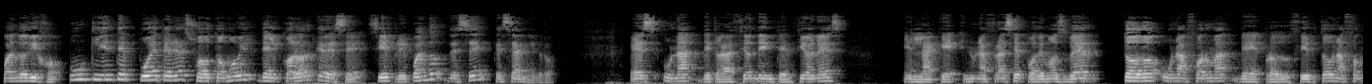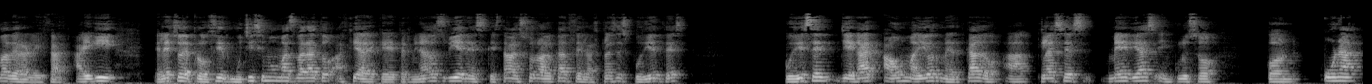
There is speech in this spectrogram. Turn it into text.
cuando dijo, un cliente puede tener su automóvil del color que desee, siempre y cuando desee que sea negro. Es una declaración de intenciones en la que en una frase podemos ver toda una forma de producir, toda una forma de realizar. Ahí el hecho de producir muchísimo más barato hacía que determinados bienes que estaban solo al alcance de las clases pudientes pudiesen llegar a un mayor mercado, a clases medias incluso con una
